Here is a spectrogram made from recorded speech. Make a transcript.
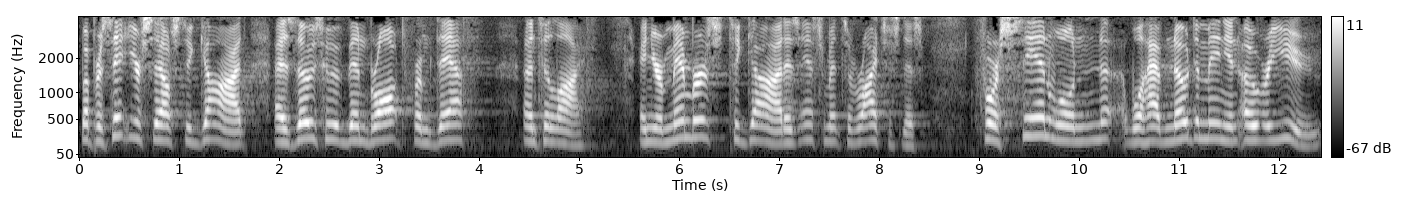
but present yourselves to God as those who have been brought from death unto life, and your members to God as instruments of righteousness. For sin will, no, will have no dominion over you,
